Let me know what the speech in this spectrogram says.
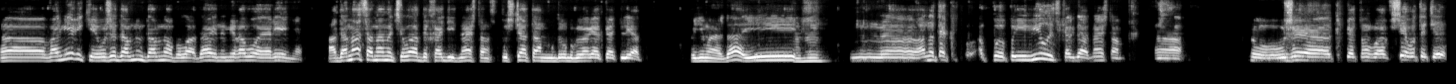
э, в Америке уже давным-давно была, да, и на мировой арене. А до нас она начала доходить, знаешь, там спустя там, грубо говоря, пять лет. Понимаешь, да? И угу. э, она так появилась, когда, знаешь, там э, ну, уже к этому все вот эти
